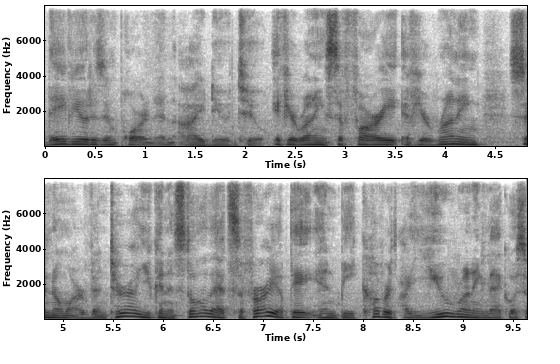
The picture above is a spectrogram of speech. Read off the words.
They view it as important, and I do too. If you're running Safari, if you're running Sonoma or Ventura, you can install that Safari update and be covered. Are you running Mac OS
